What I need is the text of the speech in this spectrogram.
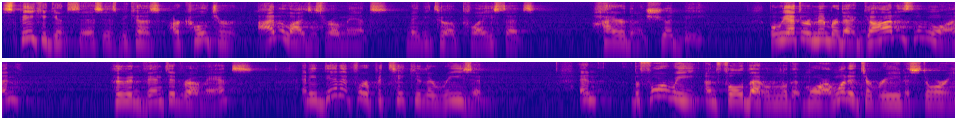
speak against this is because our culture idolizes romance maybe to a place that's higher than it should be. But we have to remember that God is the one who invented romance, and He did it for a particular reason. And before we unfold that a little bit more, I wanted to read a story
